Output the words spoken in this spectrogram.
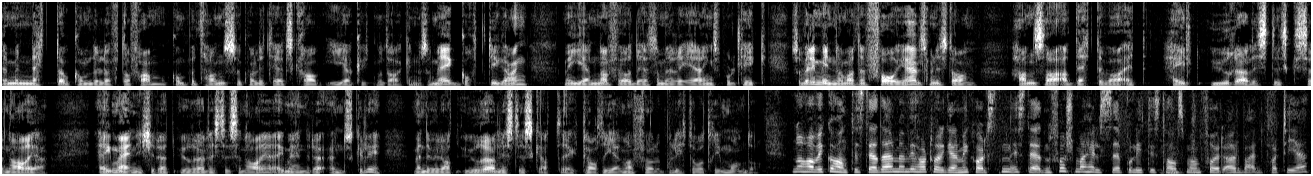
der vi nettopp kommer til å løfte fram kompetanse- og kvalitetskrav i akuttmottakene. Så vi er godt i gang med å gjennomføre det som er regjeringspolitikk. Så vil jeg minne om at den forrige helseministeren han sa at dette var et helt urealistisk scenario. Jeg mener ikke det er et urealistisk scenario, jeg mener det er ønskelig. Men det ville vært urealistisk at jeg klarte å gjennomføre det på litt over tre måneder. Nå har vi ikke han til stede her, men vi har Torgeir Micaelsen istedenfor, som er helsepolitisk talsmann for Arbeiderpartiet.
